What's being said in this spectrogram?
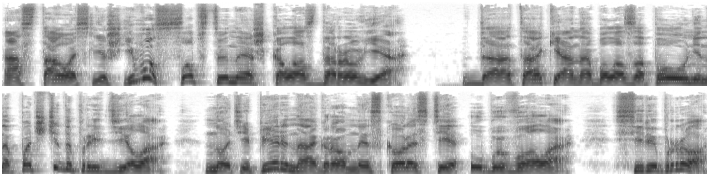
Осталась лишь его собственная шкала здоровья. До атаки она была заполнена почти до предела, но теперь на огромной скорости убывала. Серебро,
